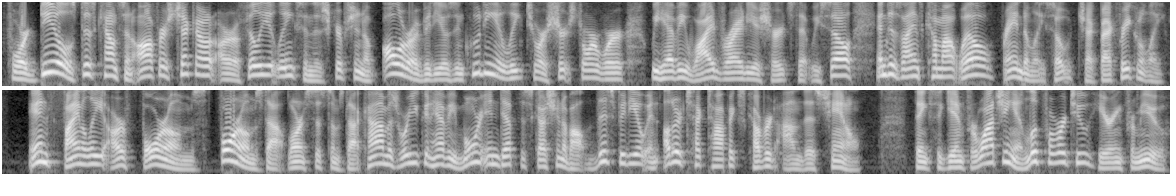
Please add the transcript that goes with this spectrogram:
For deals, discounts, and offers, check out our affiliate links in the description of all of our videos, including a link to our shirt store where we have a wide variety of shirts that we sell and designs come out, well, randomly, so check back frequently. And finally, our forums. Forums.lawrencesystems.com is where you can have a more in-depth discussion about this video and other tech topics covered on this channel. Thanks again for watching and look forward to hearing from you.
